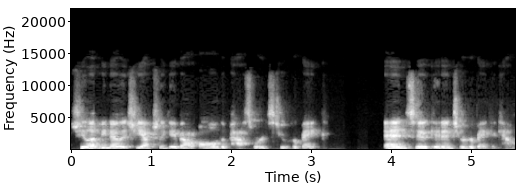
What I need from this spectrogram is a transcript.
she let me know that she actually gave out all of the passwords to her bank and to get into her bank account.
